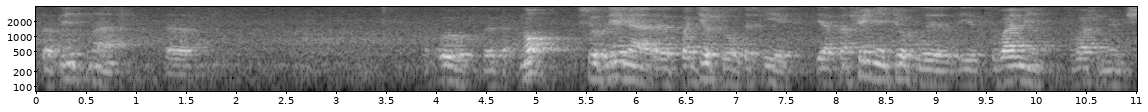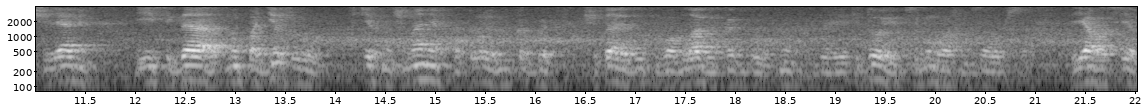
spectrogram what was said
соответственно, э, такой вот это. Но все время э, поддерживал такие и отношения теплые и с вами, с вашими учителями. И всегда ну, поддерживаю в тех начинаниях, которые, ну, как бы, считаю, идут во благо, как бы, ну, как бы, Экидо и всему вашему сообществу. Я вас всех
